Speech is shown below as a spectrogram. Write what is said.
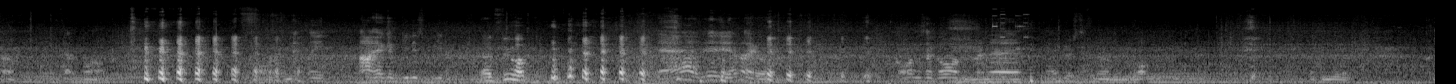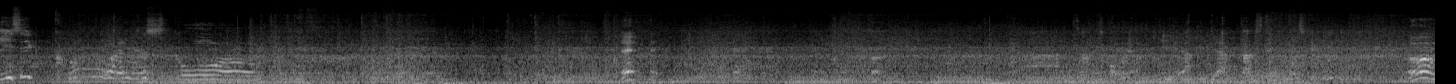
Oh, that's wrong. Fortunately, oh, I can beat this. That's too up. yeah, det Yeah, at finde noget hvor. Risiko, han er stor. Ja, ja, ja. Ah, jeg. Ja, der er stille, jeg skal ikke. Åh,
